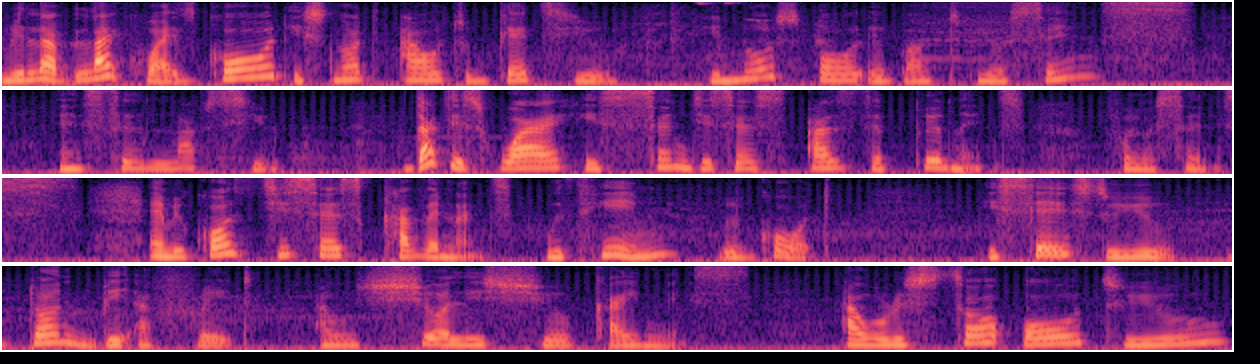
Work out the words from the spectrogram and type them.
beloved, likewise, God is not out to get you. He knows all about your sins and still loves you. That is why he sent Jesus as the payment for your sins. And because Jesus covenant with him, with God, he says to you, Don't be afraid. I will surely show kindness. I will restore all to you,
